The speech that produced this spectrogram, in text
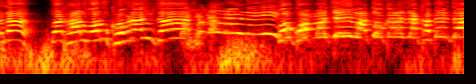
અને તો ખારું વારું ખવડાયું છે? તો જેવી વાતો કરે છે ખબર છે?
